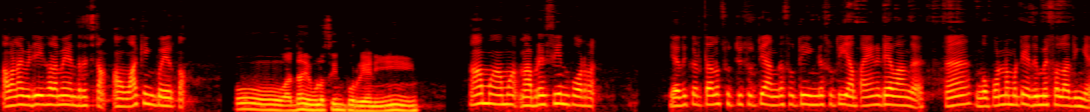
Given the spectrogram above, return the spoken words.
அவனா விடிய காலமே எந்திரிச்சிட்டான். அவன் வாக்கிங் போயிருக்கான். ஓ அதான் இவ்வளோ சீன் போடுறியா நீ? ஆமாம் ஆமாம் நான் அப்படியே சீன் போடுறேன். எதுக்கு எடுத்தாலும் சுற்றி சுற்றி அங்கே சுற்றி இங்கே சுற்றி என் பையன்கிட்டே வாங்க. ஆ? உங்கள் பொண்ணை மட்டும் எதுவுமே சொல்லாதீங்க.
